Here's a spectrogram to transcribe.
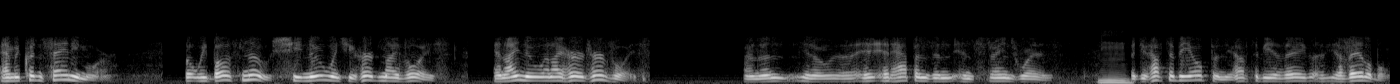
and we couldn't say anymore. But we both knew. She knew when she heard my voice, and I knew when I heard her voice. And then, you know, uh, it, it happens in, in strange ways. Mm. But you have to be open. You have to be ava- available.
